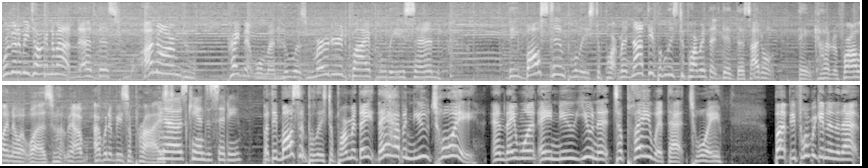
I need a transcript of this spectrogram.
we're going to be talking about uh, this unarmed pregnant woman who was murdered by police and the Boston Police Department, not the police department that did this. I don't think, for all I know, it was. I mean, I, I wouldn't be surprised. No, it was Kansas City. But the Boston Police Department, they, they have a new toy and they want a new unit to play with that toy. But before we get into that,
